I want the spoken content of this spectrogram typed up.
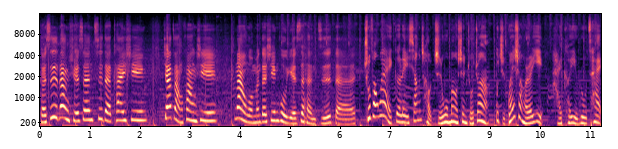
可是让学生吃得开心，家长放心，那我们的辛苦也是很值得。厨房外各类香草植物茂盛茁壮，不止观赏而已，还可以入菜。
